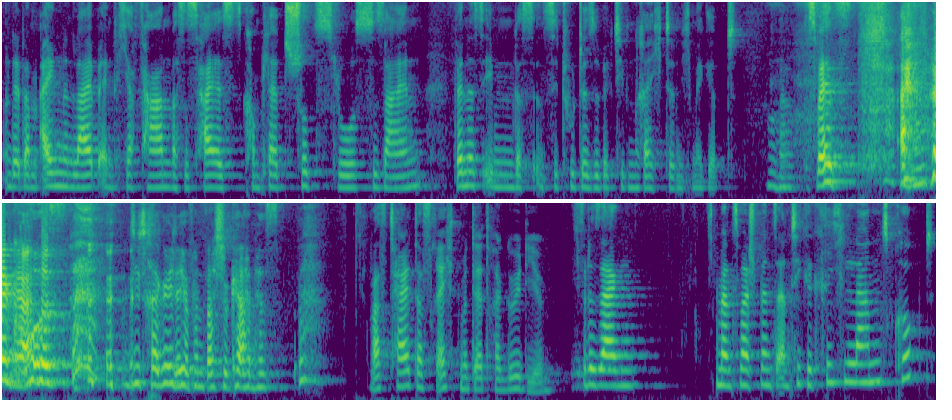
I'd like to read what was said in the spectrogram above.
und er hat am eigenen Leib eigentlich erfahren, was es heißt, komplett schutzlos zu sein, wenn es eben das Institut der subjektiven Rechte nicht mehr gibt. Mhm. Das war jetzt einmal ja. groß die Tragödie von Vaschukanis. Was teilt das Recht mit der Tragödie? Ich würde sagen, wenn man zum Beispiel ins antike Griechenland guckt,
